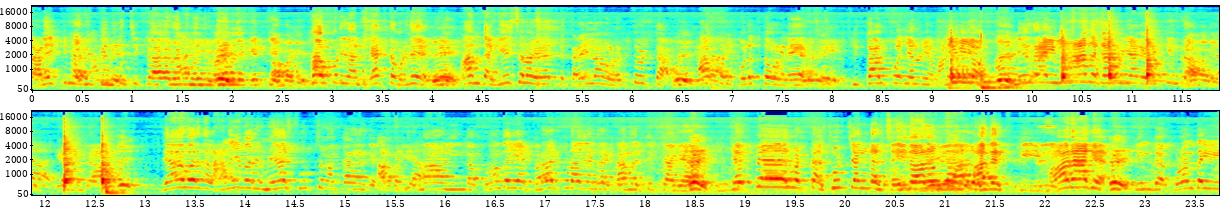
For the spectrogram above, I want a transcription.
விண்மீன்கள் அனைத்துமே பூச்சிகளாக வேண்டும் என்று கேட்டு அப்படி நான் கேட்ட உடனே அந்த ஈஸ்வரன் எனக்கு தலையிலாமல் எடுத்து விட்டார் அப்படி கொடுத்த உடனே தற்போது என்னுடைய மனைவியோ நிறை மாத கர்ப்பிணியாக இருக்கின்றார். ஏனென்றால் தேவர்கள் அனைவருமே சூட்சமக்காரர்கள். நான் இந்த குழந்தையை பெறக்கூடாது என்ற காரணத்திற்காக எப்பேற்பட்ட சூட்சங்கள் செய்தாலும் அதற்கு மாறாக இந்த குழந்தையை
